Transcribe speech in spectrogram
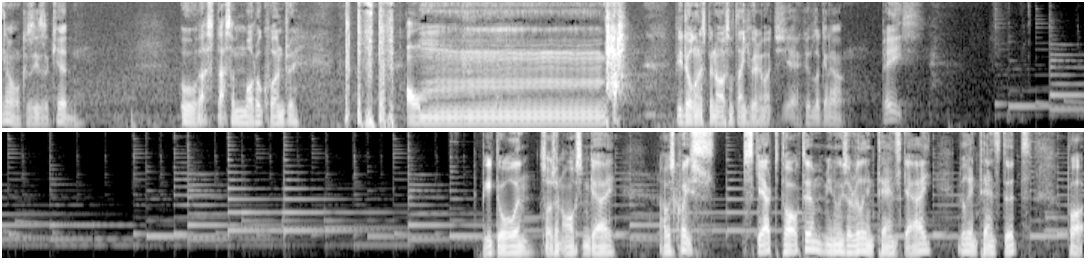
No, because he's a kid. Oh, that's that's a moral quandary. Um. B Dolan, it's been awesome. Thank you very much. Yeah, good looking out. Peace. B Dolan, such an awesome guy. I was quite s- scared to talk to him. You know, he's a really intense guy, really intense dude. But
